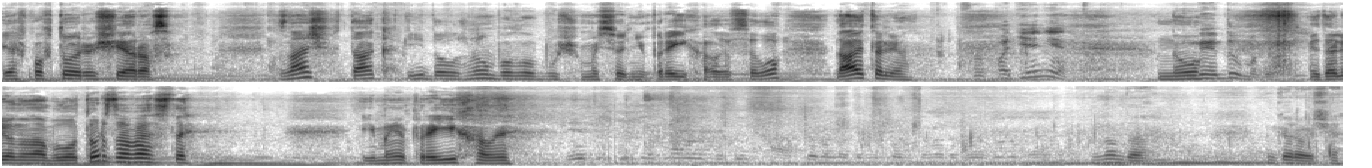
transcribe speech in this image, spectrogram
я ж повторю ще раз. Знаєш, так і должно було бути, що ми сьогодні приїхали в село. Да, Італьон? Совпадіння? Ну, Не думали. Італьону треба було торт завести. І ми приїхали. Ну да. Ну коротше,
